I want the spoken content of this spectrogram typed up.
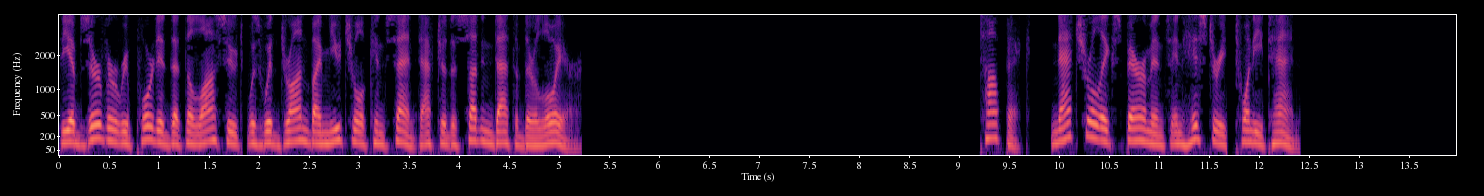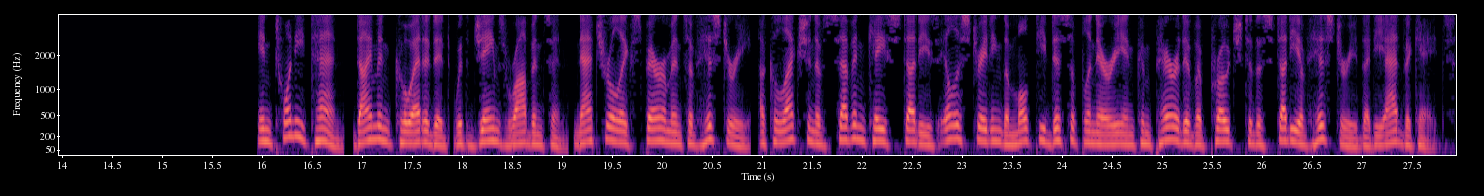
The Observer reported that the lawsuit was withdrawn by mutual consent after the sudden death of their lawyer. Natural experiments in history 2010. In 2010, Diamond co-edited with James Robinson Natural Experiments of History, a collection of seven case studies illustrating the multidisciplinary and comparative approach to the study of history that he advocates.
